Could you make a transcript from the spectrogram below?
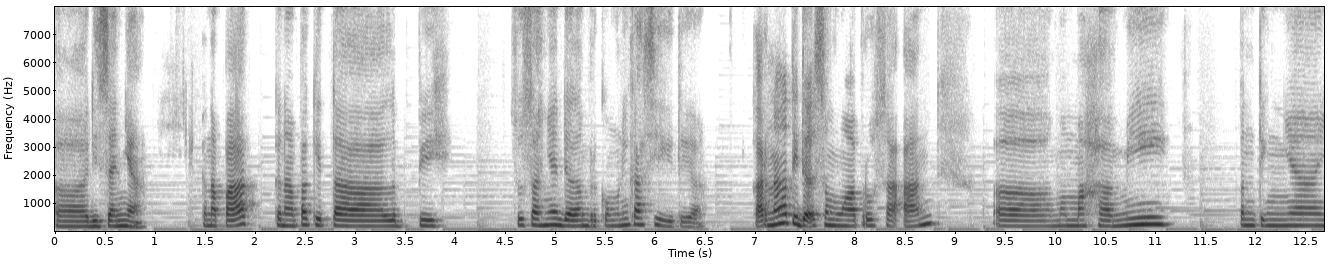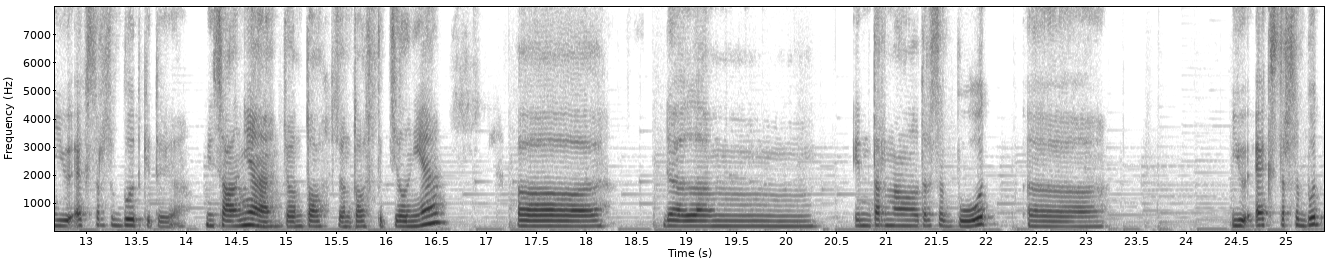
uh, desainnya. Kenapa? Kenapa kita lebih susahnya dalam berkomunikasi gitu ya? Karena tidak semua perusahaan uh, memahami pentingnya UX tersebut gitu ya. Misalnya contoh-contoh kecilnya uh, dalam internal tersebut uh, eh, UX tersebut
